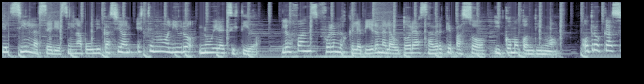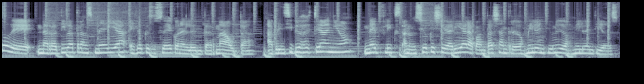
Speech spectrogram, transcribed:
que sin la serie, sin la publicación, este nuevo libro no hubiera existido. Los fans fueron los que le pidieron a la autora saber qué pasó y cómo continuó. Otro caso de narrativa transmedia es lo que sucede con el Internauta. A principios de este año, Netflix anunció que llegaría a la pantalla entre 2021 y 2022,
